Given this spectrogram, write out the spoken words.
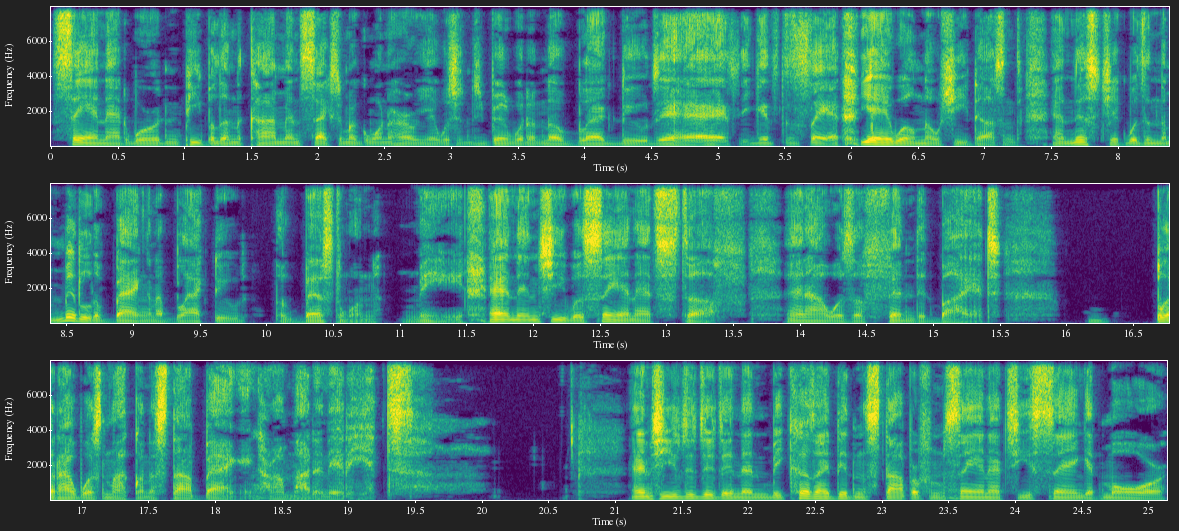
saying that word and people in the comment section are going to her, yeah, well, she's been with enough black dudes. Yeah, she gets to say it. Yeah, well, no, she doesn't. And this chick was in the middle of banging a black dude. The best one, me. And then she was saying that stuff and I was offended by it. But I was not going to stop banging her. I'm not an idiot. And she and then because I didn't stop her from saying that, she's saying it more.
